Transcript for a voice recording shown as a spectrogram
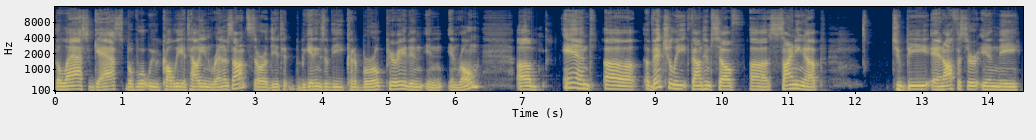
the last gasp of what we would call the Italian Renaissance or the, the beginnings of the kind of Baroque period in, in, in Rome. Um, and uh, eventually found himself uh, signing up to be an officer in the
